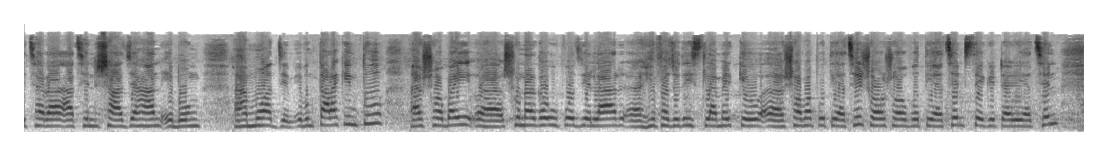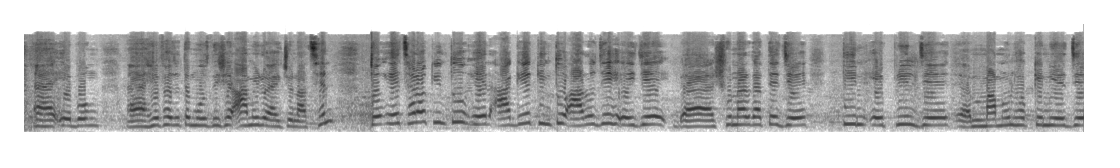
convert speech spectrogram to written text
এছাড়া আছেন শাহজাহান এবং মোয়াজ্জেম। এবং তারা কিন্তু সবাই সোনারগাঁও উপজেলার হেফাজতে ইসলামের কেউ সভাপতি আছেন সহ সভাপতি আছেন সেক্রেটারি আছেন এবং হেফাজতে মজলিসের আমিরও একজন আছেন। তো এছাড়াও কিন্তু এর আগে কিন্তু আরও যে এই যে সোনারগাঁতে যে তিন এপ্রিল যে মামুল হককে নিয়ে যে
